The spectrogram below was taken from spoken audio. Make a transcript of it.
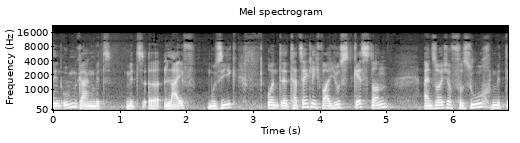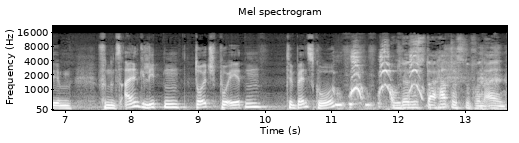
den Umgang mit, mit äh, Live-Musik. Und äh, tatsächlich war just gestern ein solcher Versuch mit dem von uns allen geliebten Deutschpoeten Tim Bensko. Oh, das ist der härteste von allen.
